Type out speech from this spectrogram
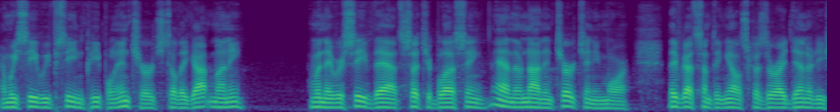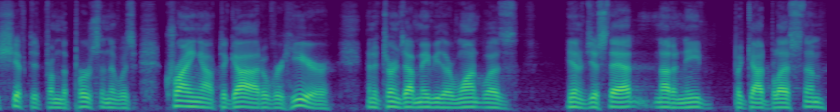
And we see, we've seen people in church till they got money when they receive that, such a blessing, and they're not in church anymore. They've got something else because their identity shifted from the person that was crying out to God over here. And it turns out maybe their want was, you know, just that, not a need, but God blessed them,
